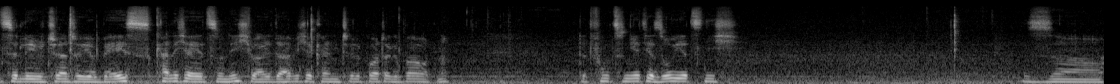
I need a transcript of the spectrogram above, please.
Instantly return to your base kann ich ja jetzt noch nicht, weil da habe ich ja keinen Teleporter gebaut. Ne? Das funktioniert ja so jetzt nicht. So. Mal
